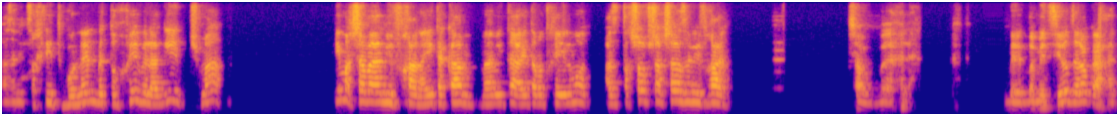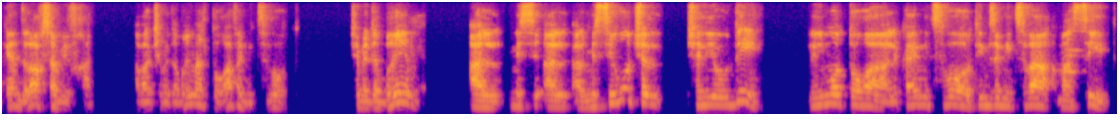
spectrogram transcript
אז אני צריך להתבונן בתוכי ולהגיד, שמע, אם עכשיו היה מבחן, היית קם מהמיטה, היית מתחיל ללמוד, אז תחשוב שעכשיו זה מבחן. עכשיו, במציאות זה לא ככה, כן? זה לא עכשיו מבחן. אבל כשמדברים על תורה ומצוות, כשמדברים על, מס, על, על מסירות של, של יהודי ללמוד תורה, לקיים מצוות, אם זה מצווה מעשית,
